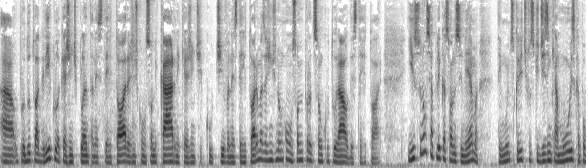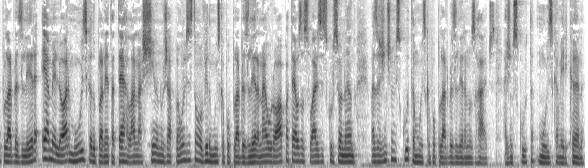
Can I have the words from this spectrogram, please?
a, o produto agrícola que a gente planta nesse território, a gente consome carne que a gente cultiva nesse território, mas a gente não consome produção cultural desse território. E isso não se aplica só no cinema. Tem muitos críticos que dizem que a música popular brasileira é a melhor música do planeta Terra. Lá na China, no Japão, eles estão ouvindo música popular brasileira. Na Europa, até Elza Soares excursionando. Mas a gente não escuta música popular brasileira nos rádios. A gente escuta música americana.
